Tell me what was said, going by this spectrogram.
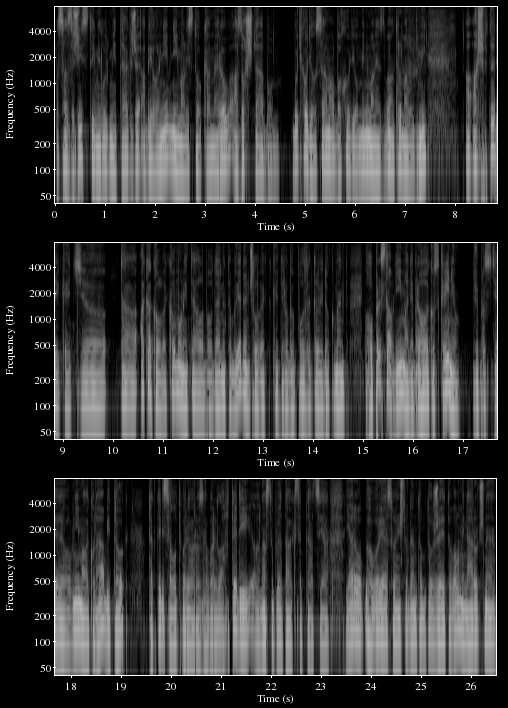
sa s tými ľuďmi tak, že aby ho nevnímali s tou kamerou a so štábom. Buď chodil sám, alebo chodil minimálne s dvoma, troma ľuďmi. A až vtedy, keď tá akákoľvek komunita, alebo dajme tomu jeden človek, keď robil portrétový dokument, ho prestal vnímať a bral ho ako skriňu že proste ho vnímal ako nábytok, tak vtedy sa otvoril a rozhovoril a vtedy e, nastupuje tá akceptácia. Jaro hovorí aj svojim študentom to, že je to veľmi náročné e,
